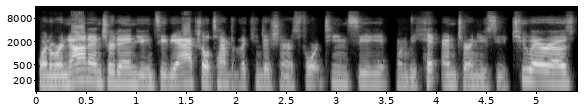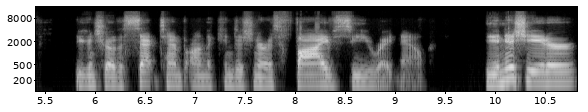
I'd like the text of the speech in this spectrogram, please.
when we're not entered in, you can see the actual temp of the conditioner is 14C. When we hit enter and you see two arrows, you can show the set temp on the conditioner is 5C right now. The initiator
